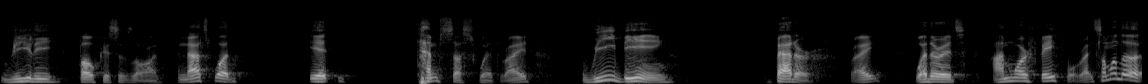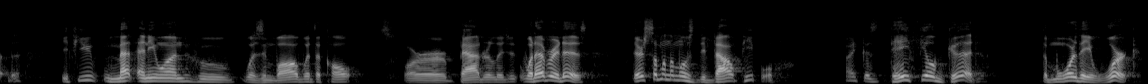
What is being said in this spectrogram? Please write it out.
really focuses on. And that's what it tempts us with, right? We being better, right? Whether it's I'm more faithful, right? Some of the, if you met anyone who was involved with the cults or bad religion, whatever it is, they're some of the most devout people, right? Because they feel good. The more they work,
